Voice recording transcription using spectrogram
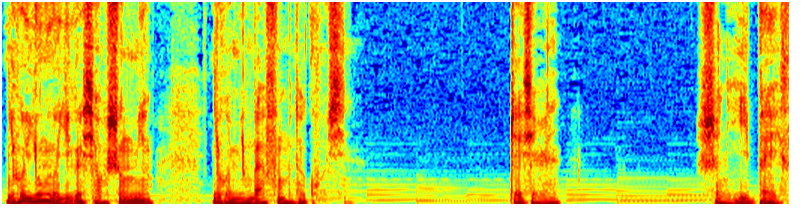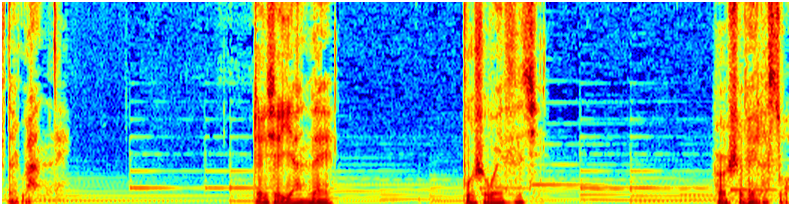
你会拥有一个小生命，你会明白父母的苦心。这些人是你一辈子的软肋，这些眼泪不是为自己，而是为了所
